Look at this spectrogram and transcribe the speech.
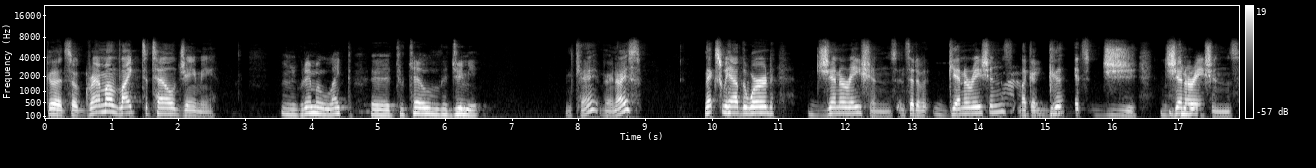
Good. So grandma liked to tell Jamie. Uh, Grandma liked uh, to tell Jimmy. Okay, very nice. Next we have the word generations instead of generations like a g. It's g. Generations.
